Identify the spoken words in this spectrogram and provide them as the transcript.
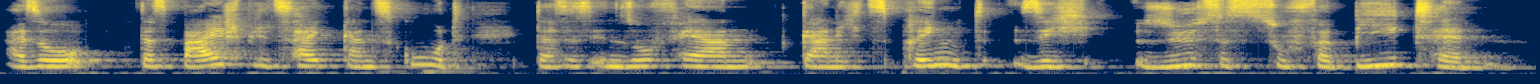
Also das Beispiel zeigt ganz gut, dass es insofern gar nichts bringt, sich Süßes zu verbieten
